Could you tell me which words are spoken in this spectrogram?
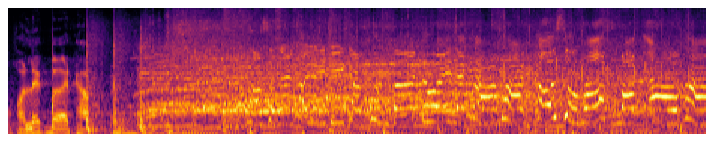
ผมขอเลือกเบิร์ดครับขอแสดงความยินดีกับคุณเบิร์ดด้วยนะคะผ่านเข้าสู่รอบน็อกเอาท์ค่ะ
